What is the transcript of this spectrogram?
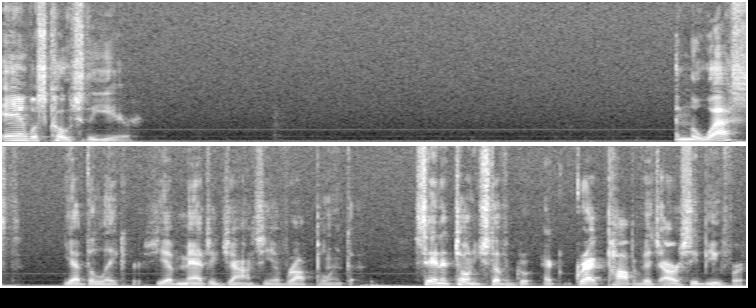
and was coach of the year. In the West, you have the Lakers, you have Magic Johnson, you have Rob Pelinka. San Antonio, you still have uh, Gregg Popovich, R.C. Buford.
